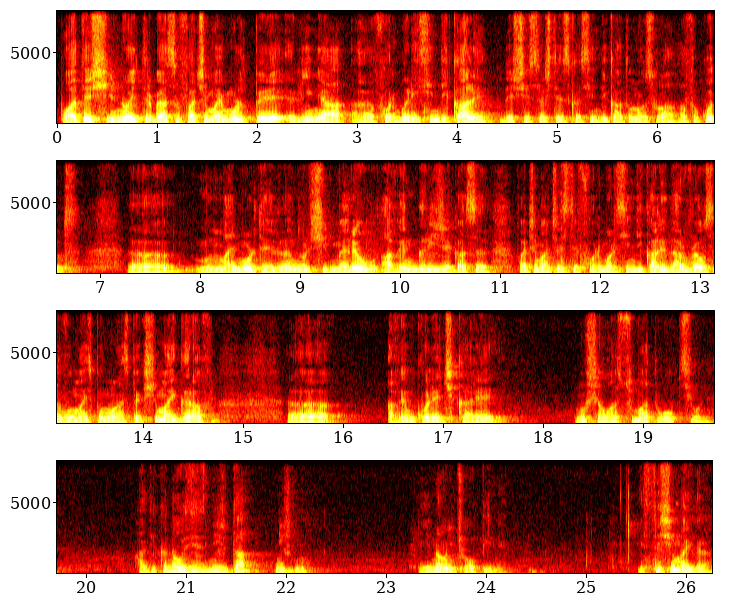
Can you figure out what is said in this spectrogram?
Poate și noi trebuia să facem mai mult pe linia uh, formării sindicale, deși să știți că sindicatul nostru a, a făcut uh, în mai multe rânduri și mereu avem grijă ca să facem aceste formări sindicale, dar vreau să vă mai spun un aspect și mai grav. Uh, avem colegi care nu și-au asumat o opțiune. Adică n-au zis nici da, nici nu. Ei n-au nicio opinie. Este și mai grav.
